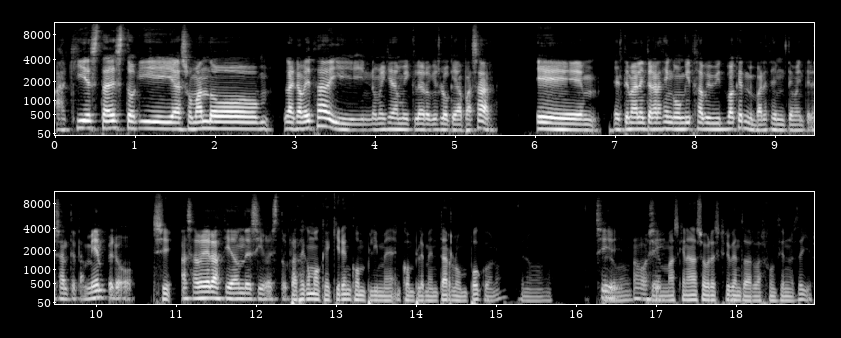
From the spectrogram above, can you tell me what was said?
aquí está esto aquí asomando la cabeza y no me queda muy claro qué es lo que va a pasar. Em, el tema de la integración con GitHub y Bitbucket me parece un tema interesante también, pero Sí, a saber hacia dónde sigue esto. parece como que quieren complementarlo un poco, ¿no? Pero, Sí, algo que así. más que nada sobrescriben todas las funciones de ellos.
